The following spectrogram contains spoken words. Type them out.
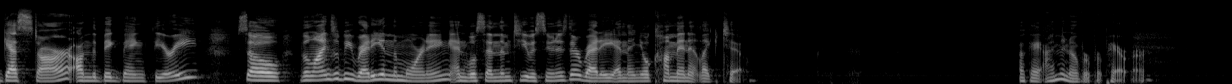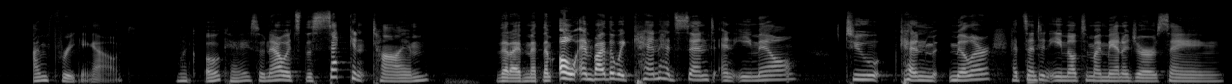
guest star on The Big Bang Theory. So the lines will be ready in the morning and we'll send them to you as soon as they're ready, and then you'll come in at like two. Okay, I'm an over preparer. I'm freaking out. I'm like, okay. So now it's the second time that I've met them. Oh, and by the way, Ken had sent an email to Ken Miller, had sent an email to my manager saying,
